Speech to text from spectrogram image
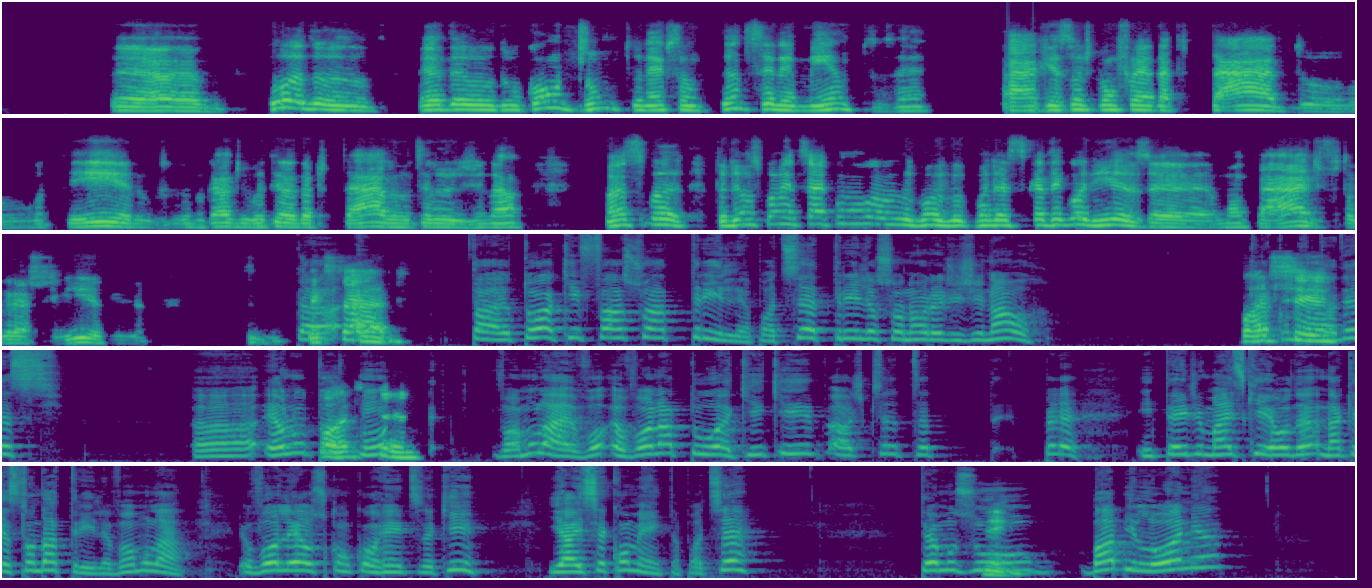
todo do, do conjunto, né? São tantos elementos, né? A questão de como foi adaptado o roteiro, no caso de roteiro adaptado, roteiro original. Mas podemos começar com uma dessas categorias, é, montagem, fotografia. Tá, Você sabe. É, tá, eu tô aqui faço a trilha. Pode ser trilha sonora original? Pode ser. Uh, eu não tô. Pode não, ser. Vamos lá, eu vou, eu vou na tua aqui, que acho que você, você entende mais que eu na questão da trilha. Vamos lá. Eu vou ler os concorrentes aqui e aí você comenta, pode ser? Temos o Sim. Babilônia,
